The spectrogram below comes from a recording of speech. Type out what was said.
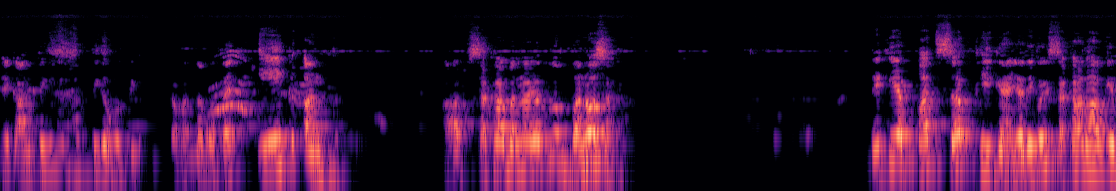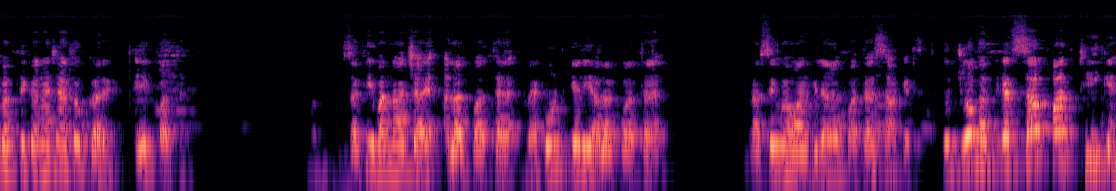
एकांतिक भक्ति का होती का मतलब होता है एक अंत। आप सखा बनना चाहते हो तो बनो सखा। देखिए पथ सब ठीक है। यदि कोई सखा भाव की भक्ति करना चाहे तो करे। एक पथ है। सखी बनना चाहे, अलग पथ है। वैकुंठ के लिए अलग पथ है। नरसिंह भगवान के लिए अलग पथ है। साकेत तो जो भक्ति कर, सब पथ ठीक है।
